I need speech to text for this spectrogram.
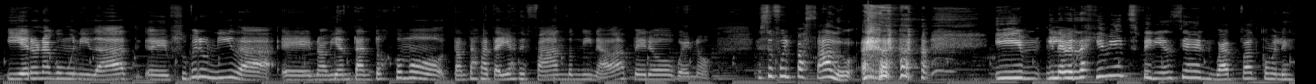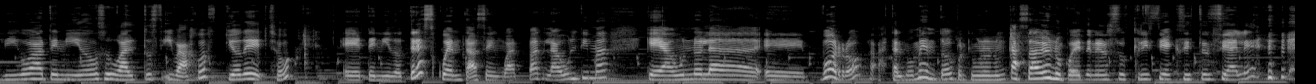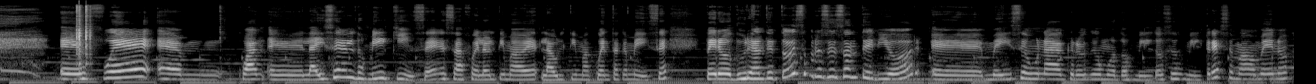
Y era una comunidad eh, súper unida, eh, no habían tantos como tantas batallas de fandom ni nada, pero bueno, ese fue el pasado. y, y, la verdad es que mi experiencia en Wattpad, como les digo, ha tenido sus altos y bajos. Yo de hecho he tenido tres cuentas en Wattpad. La última, que aún no la eh, borro hasta el momento, porque uno nunca sabe, uno puede tener sus crisis existenciales, eh, fue em, cuando, eh, la hice en el 2015. Esa fue la última vez, la última cuenta que me hice. Pero durante todo ese proceso anterior, me hice una, creo que como 2012-2013 más o menos.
